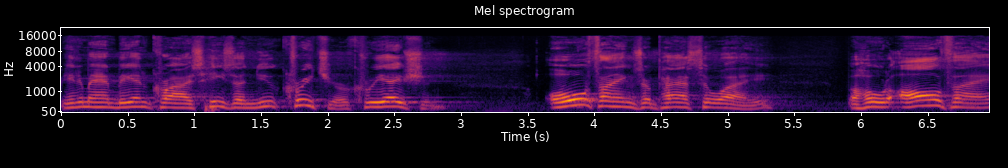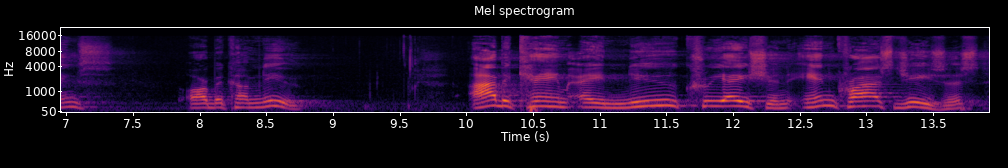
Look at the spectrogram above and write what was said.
If any man be in Christ, he's a new creature, a creation. Old things are passed away. Behold, all things are become new. I became a new creation in Christ Jesus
